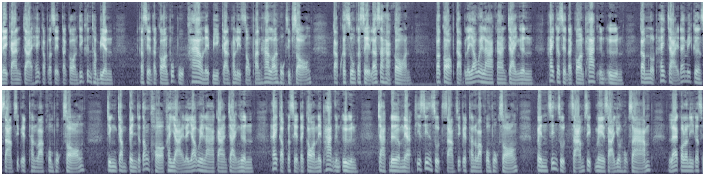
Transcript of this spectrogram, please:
ในการจ่ายให้กับเกษตรกรที่ขึ้นทะเบียนเกษตรกรผู้ปลูกข้าวในปีการผลิต 2562 กับกระทรวงเกษตรและสหกรณ์ประกอบกับระยะเวลาการจ่ายเงิน ให้เกษตรกรภาคอื่น ๆกำหนดให้จ่ายได้ไม่เกิน 31 ธันวาคม 62 จึงจำเป็นจะต้องขอขยายระยะเวลาการจ่ายเงิน ให้กับเกษตรกรในภาคอื่น ๆ จากเดิมเนี่ยที่สิ้นสุด 31 ธันวาคม 62 เป็นสิ้นสุด 30 เมษายน 63 และกรณีเกษ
